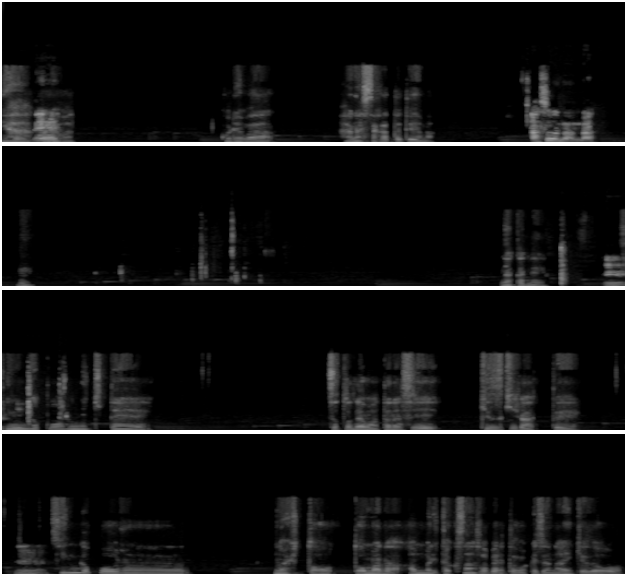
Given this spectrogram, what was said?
いやねこれは、これは話したかったテーマ。あ、そうなんだ。なんかね、うシンガポールに来て、ちょっとでも新しい気づきがあって、ん。うシンガポールの人とまだあんまりたくさん喋れたわけじゃないけど、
